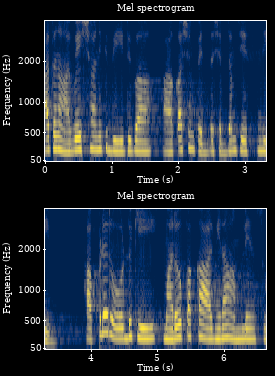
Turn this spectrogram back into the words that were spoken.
అతని ఆవేశానికి దీటుగా ఆకాశం పెద్ద శబ్దం చేసింది. అప్పుడే రోడ్డుకి మరోపక్క ఆగిన అంబులెన్సు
